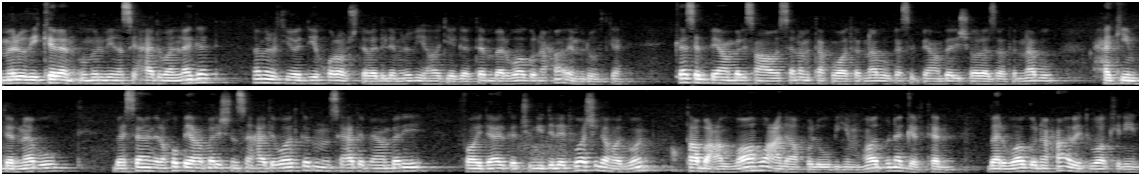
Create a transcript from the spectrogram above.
مروی کرن و مروی نصیحت وان نگد همروی یادی خراب شده و دل مروی هاتی گرتن بر واقع نحا مروی کرد. کس الپیامبری صلی الله علیه وسلم نبو کس الپیامبری شارزاتر نبو حکیم تر نبو بس أنا را خوب پیغمبرش نصیحت واد کرد و نصیحت پیغمبری فایده کرد. چونی دلت واش لهاد بون طبع الله على قلوبهم. هاد بنا گرتن بر وا گناحا اوید واکرین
